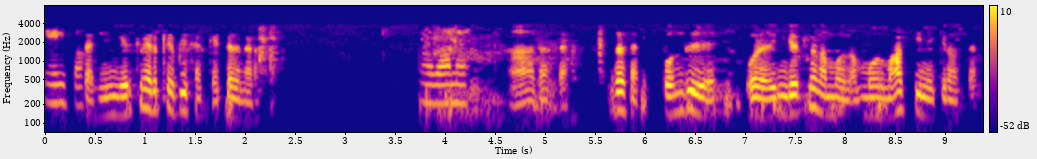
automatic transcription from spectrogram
சரிப்பா. சார் நீங்க இருக்கிற இடத்துல எப்படி சார் கெட்டது நடக்கும்? அதானே. ஆ, அதான் சார். அதான் சார் இப்போ வந்து ஒரு இங்க இடத்துல நம்ம நம்ம ஒரு சீன் வைக்கிறோம் சார்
